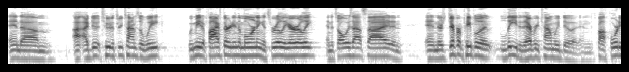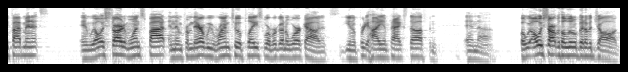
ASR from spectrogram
and um, I, I, do it two to three times a week. We meet at 5:30 in the morning. It's really early, and it's always outside, and and there's different people that lead it every time we do it, and it's about 45 minutes and we always start in one spot and then from there we run to a place where we're going to work out it's you know pretty high impact stuff and and uh, but we always start with a little bit of a jog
